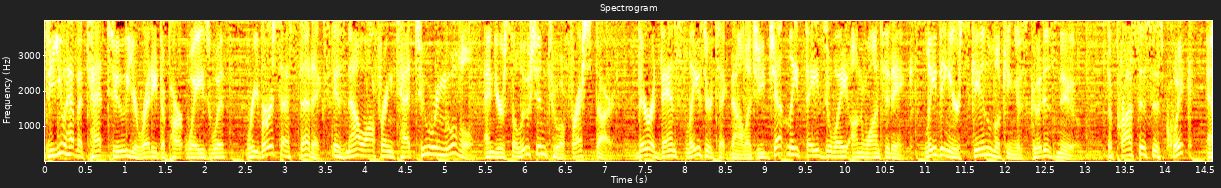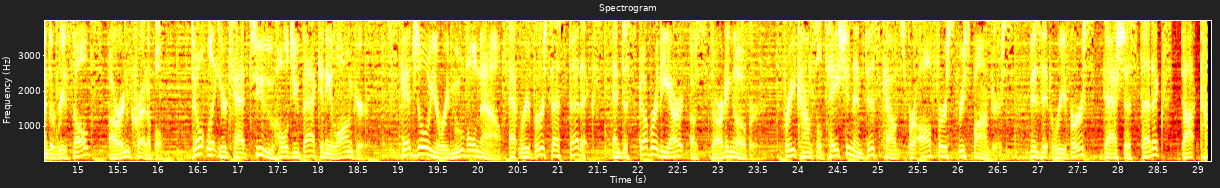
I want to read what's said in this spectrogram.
Do you have a tattoo you're ready to part ways with? Reverse Aesthetics is now offering tattoo removal and your solution to a fresh start. Their advanced laser technology gently fades away unwanted ink, leaving your skin looking as good as new. The process is quick and the results are incredible. Don't let your tattoo hold you back any longer. Schedule your removal now at Reverse Aesthetics and discover the art of starting over. Free consultation and discounts for all first responders. Visit reverse-aesthetics.com.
